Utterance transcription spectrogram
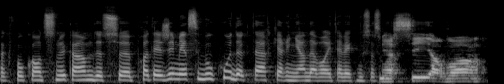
il faut continuer quand même de se protéger. Merci beaucoup, docteur Carignan, d'avoir été avec nous ce soir. Merci, au revoir.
